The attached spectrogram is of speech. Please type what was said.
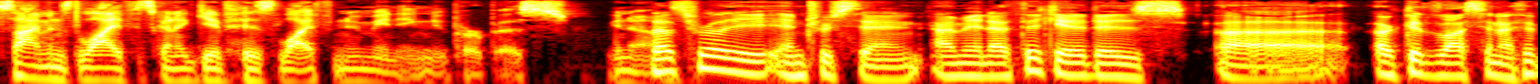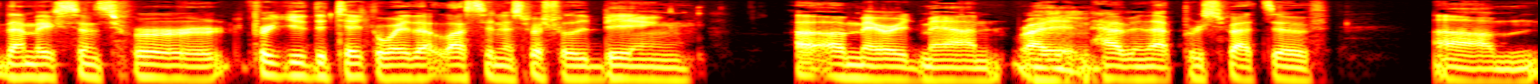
Simon's life is going to give his life new meaning, new purpose. You know, That's really interesting. I mean, I think it is uh, a good lesson. I think that makes sense for for you to take away that lesson, especially being a, a married man, right, Mhm. and having that perspective. Um,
